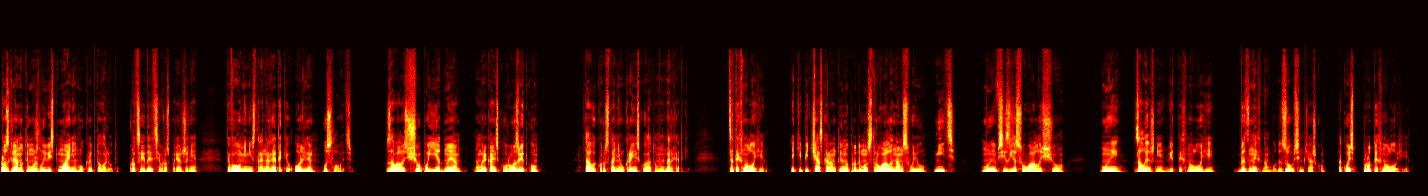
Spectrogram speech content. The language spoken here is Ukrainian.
розглянути можливість майнінгу криптовалюти. Про це йдеться в розпорядженні ТВО міністра енергетики Ольги Бусловець. Здавалось, що поєднує американську розвідку та використання української атомної енергетики. Це технології, які під час карантину продемонстрували нам свою міць. Ми всі з'ясували, що ми залежні від технології, без них нам буде зовсім тяжко. Так ось про технології,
